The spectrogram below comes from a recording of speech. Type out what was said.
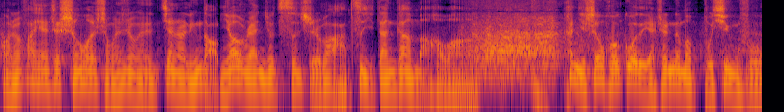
我就发现这生活什么这种见着领导，你要不然你就辞职吧，自己单干吧，好不好？看你生活过得也是那么不幸福。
